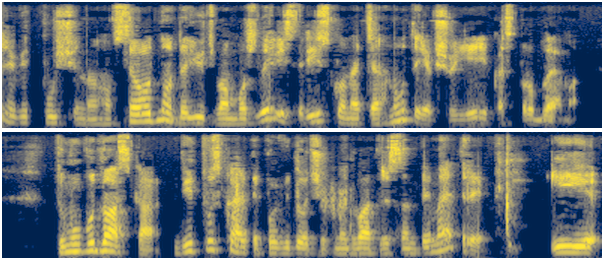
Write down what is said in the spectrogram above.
відпущеного все одно дають вам можливість різко натягнути, якщо є якась проблема. Тому, будь ласка, відпускайте повідочок на 2-3 см і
